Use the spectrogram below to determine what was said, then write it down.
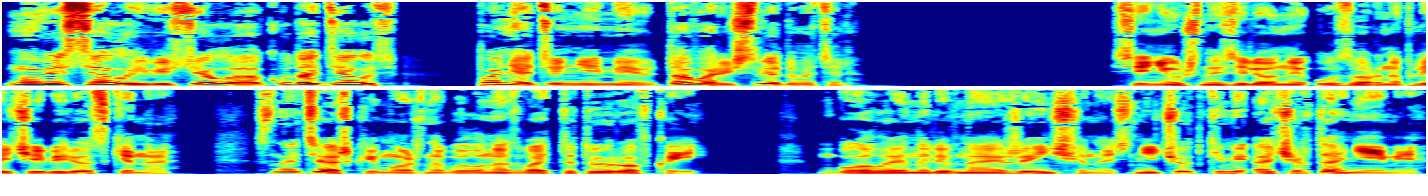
Ну, висела и висела, а куда делась? Понятия не имею, товарищ следователь». Синюшно-зеленый узор на плече Березкина с натяжкой можно было назвать татуировкой. Голая наливная женщина с нечеткими очертаниями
